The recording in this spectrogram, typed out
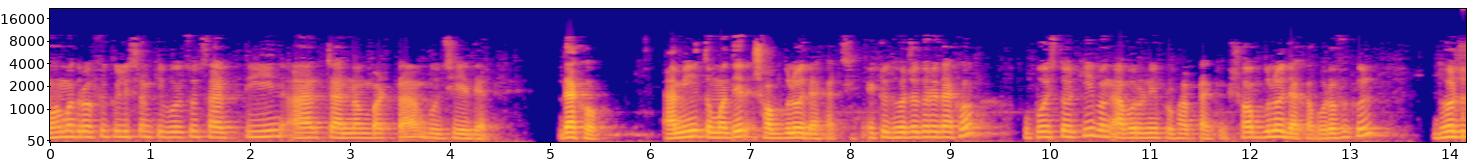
মোহাম্মদ রফিকুল ইসলাম কি বলছো? স্যার, তিন আর চার নাম্বারটা বুঝিয়ে দেন। দেখো, আমি তোমাদের সবগুলোই দেখাচ্ছি। একটু ধৈর্য ধরে দেখো, উপস্তর কি এবং আবরণী প্রভাবটা কি? সবগুলোই দেখাবো। রফিকুল, ধৈর্য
